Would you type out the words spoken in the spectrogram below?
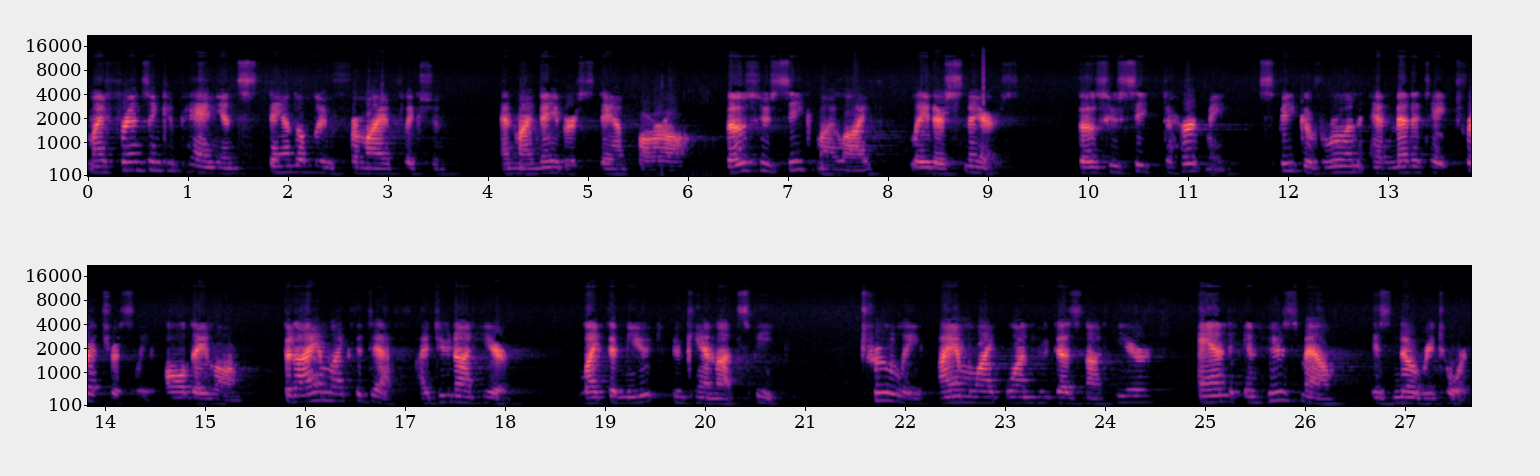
My friends and companions stand aloof from my affliction, and my neighbors stand far off. Those who seek my life lay their snares. Those who seek to hurt me speak of ruin and meditate treacherously all day long. But I am like the deaf, I do not hear, like the mute who cannot speak. Truly, I am like one who does not hear, and in whose mouth is no retort.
